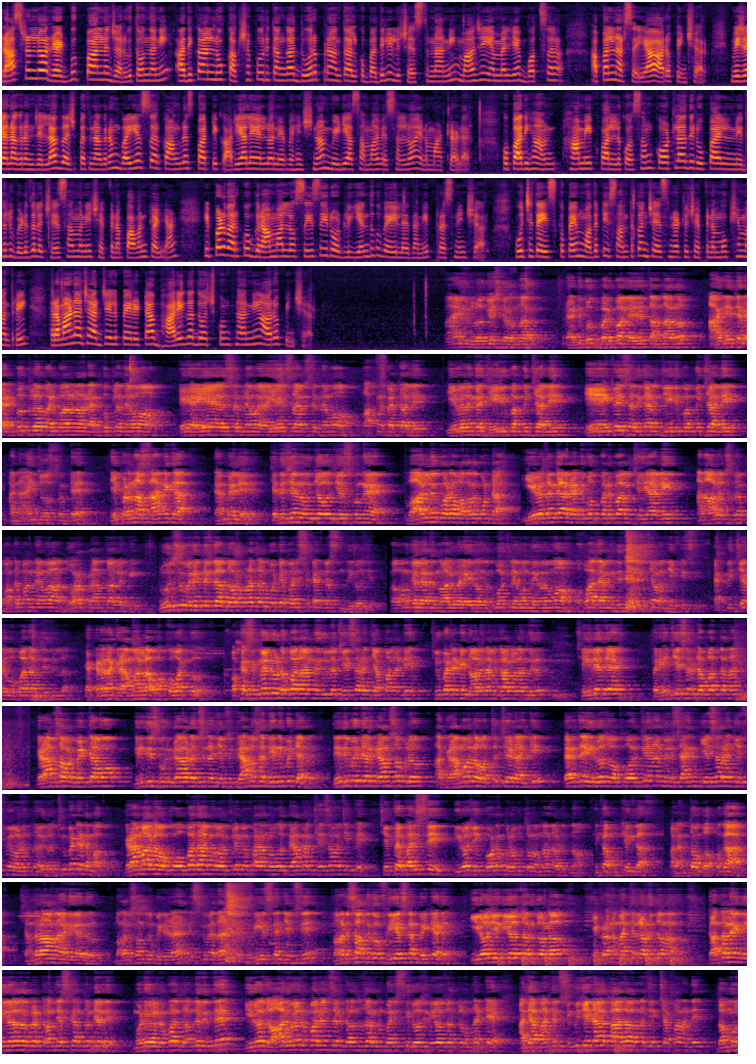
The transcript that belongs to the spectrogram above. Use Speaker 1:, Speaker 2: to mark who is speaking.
Speaker 1: రాష్ట్రంలో red book పాలన జరుగుతోందని అధికారులను కక్షపూరితంగా దూర ప్రాంతాలకు బదిలీలు చేస్తున్నారని మాజీ ఎమ్మెల్యే బొత్స అపల్ నర్సయ్య ఆరోపించారు. విజయనగరం జిల్లా గజపతి నగరం వైఎస్ఆర్ కాంగ్రెస్ పార్టీ కార్యాలయంలో నిర్వహించిన మీడియా సమావేశంలో ఆయన మాట్లాడారు. ఉపాధి హామీ- హామీ పనుల కోసం కోట్లాది రూపాయల నిధులు విడుదల చేశామని చెప్పిన పవన్ కళ్యాణ్ ఇప్పటి వరకు గ్రామాల్లో సీసీ రోడ్లు ఎందుకు వేయలేదని ప్రశ్నించారు. ఉచిత ఇసుకపై మొదటి సంతకం చేసినట్లు చెప్పిన ముఖ్యమంత్రి రవాణా ఛార్జీల పేరిట భారీగా దోచుకుంటున్నారని ఆరోపించారు.
Speaker 2: నాయకుడు లోకేష్ గారు ఉన్నారు. రెడ్ బుక్ పరిపాలన ఏదైతే అన్నారో ఆయనైతే రెడ్ బుక్లో పరిపాలన రెడ్ బుక్ లోనేమో ఏ ఐఏఎస్ నేమో ఐఏఎస్ ఆఫీసర్ నేమో పక్కన పెట్టాలి ఏ విధంగా జైలుకి పంపించాలి ఏ ఐపీఎస్ అధికారులు జైలుకి పంపించాలి అని ఆయన చూస్తుంటే ఇక్కడున్న స్థానిక ఎమ్మెల్యేలు చిన్న చిన్న ఉద్యోగాలు చేసుకునే వాళ్ళని కూడా వదలకుండా ఏ విధంగా రెడ్ బుక్ పరిపాలన చేయాలి అని ఆలోచన కొంతమంది ఏమో దూర ప్రాంతాలకి రూల్స్ విరుద్ధంగా దూర ప్రాంతాలు కొట్టే పరిస్థితి కనిపిస్తుంది ఈ రోజు పవన్ కళ్యాణ్ నాలుగు వేల ఐదు వందల కోట్లు ఏమో మేమేమో ఉపాధి హామీ నిధులు ఇచ్చామని చెప్పేసి ఇచ్చారు ఉపాధి హామీ నిధుల్లో? ఎక్కడైనా గ్రామాల్లో ఒక్క వర్క్ ఒక సిమెంట్ రోడ్ ఉపాధి హామీ నిధుల్లో చేశారని చెప్పాలండి చూపెట్టండి. నాలుగు నెలల కాలంలో మీరు చేయలేదే. మరి ఏం చేశారు డబ్బంతా? గ్రామ సభలు పెట్టాము గిరిగిస్ బుక్ కార్డు వచ్చిందని చెప్పి గ్రామ సభ దేన్ని పెట్టారు? దేన్ని పెట్టారు గ్రామ సభలు? ఆ గ్రామాల్లో ఒత్తిడి చేయడానికి పెడితే ఈ రోజు ఒక్క వర్కైనా మీరు శాంక్షన్ చేశారని చెప్పి మేము అడుగుతున్నాం ఈరోజు. రోజు చూపెట్టండి మాకు. గ్రామాల్లో ఒక ఉపాధి వర్కులు మేము పలానా గ్రామాలు చేశామని చెప్పి చెప్పే పరిస్థితి ఈ రోజు ఈ కూటమి ప్రభుత్వం ఉందని అడుగుతున్నాం. ఇంకా ముఖ్యంగా వాళ్ళెంతో గొప్పగా చంద్రబాబు నాయుడు గారు మొదటి సంతకం పెట్టాడా? ఇసుక మీద ఫ్రీ అని చెప్పి మొదటి సంతకం ఫ్రీ గా పెట్టాడు. ఈ రోజు నియోజకవర్గంలో ఇక్కడ మధ్యలో అడుగుతున్నాను గతంలో ఈ నియోజకవర్గంలో టన్ ఇసుక ఎంత మూడు వేల రూపాయలు టన్ జరిగితే ఈ రోజు ఆరు వేల రూపాయల నుంచి టన్ జరిగిన పరిస్థితి ఈ రోజు నియోజకవర్గంలో ఉందంటే అది ఆ మంత్రికి సిగ్గుచేటా కాదా అని చెప్పి చెప్పానండి దమ్ము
